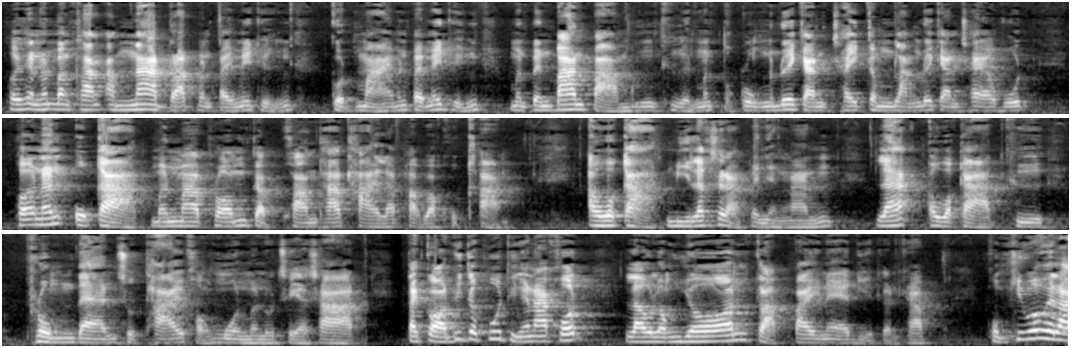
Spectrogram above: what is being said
เพราะฉะนั้นบางครั้งอำนาจรัฐมันไปไม่ถึงกฎหมายมันไปไม่ถึง มันเป็นบ้านป่าเมืองเถื่อน มันตกลงกันด้วยการใช้กำลังด้วยการใช้อาวุธ เพราะนั้นโอกาสมันมาพร้อมกับความท้าทายและภาวะคุกคาม อวกาศมีลักษณะเป็นอย่างนั้น และอวกาศคือพรมแดนสุดท้ายของมวลมนุษยชาติ แต่ก่อนที่จะพูดถึงอนาคต เราลองย้อนกลับไปในอดีตกันครับ ผมคิดว่าเวลา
